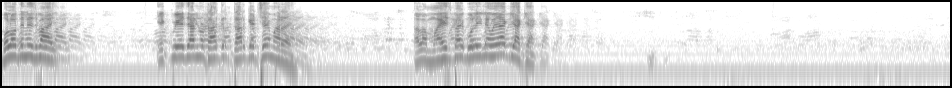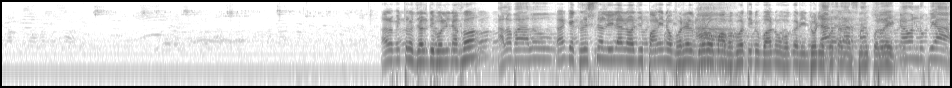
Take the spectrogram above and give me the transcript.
બોલો દિનેશભાઈ. એકવીસ હજાર નો ટાર્ગેટ છે મારે. અલા મહેશભાઈ બોલીને વયા ગયા ક્યાંક? હાલો મિત્રો જલ્દી બોલી નાખો. હાલો ભાઈ હાલો. કારણ કે કૃષ્ણ લીલાનો હજી પાણીનો ભરેલ ગોરો માં ભગવતીનું બાનું વગર ઈંઢોળીએ પોતાના સિર ઉપર લઈ રૂપિયા.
